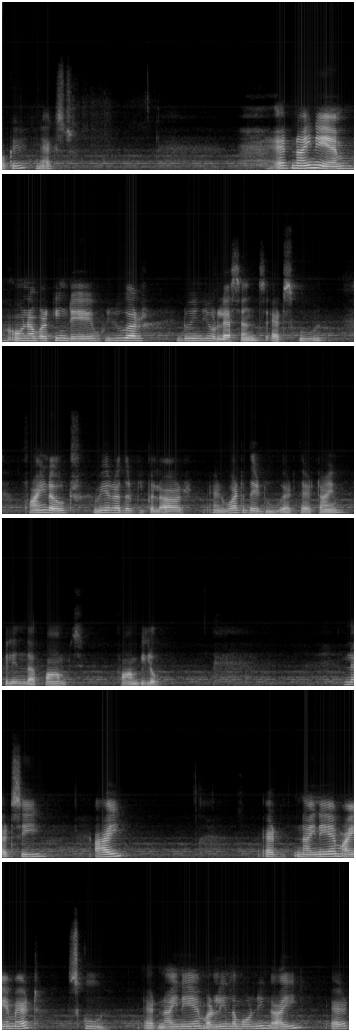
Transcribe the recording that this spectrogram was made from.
Okay next. At 9 a.m on a working day you are doing your lessons at school. Find out where other people are and what they do at that time. Fill in the forms form below. Let's see. I at 9 a.m i am at school at 9 a.m early in the morning i at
